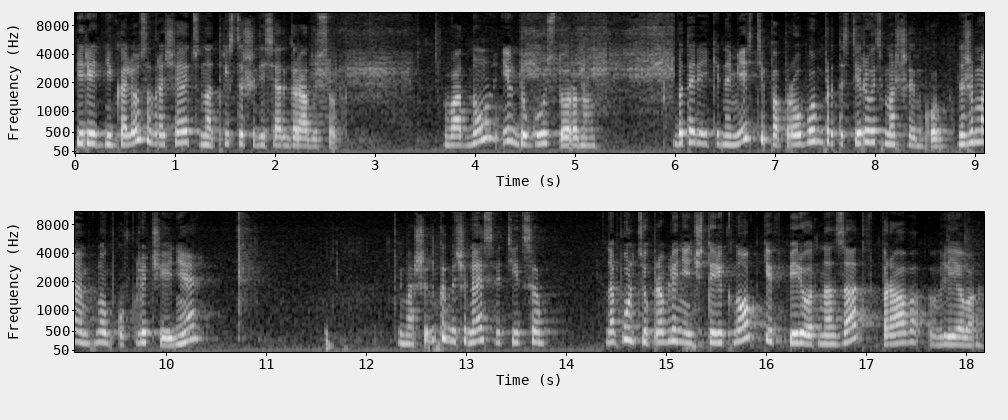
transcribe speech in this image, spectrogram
Передние колеса вращаются на 360 градусов. В одну и в другую сторону. Батарейки на месте, попробуем протестировать машинку. Нажимаем кнопку включения. И машинка начинает светиться. На пульте управления 4 кнопки. Вперед, назад, вправо, влево.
